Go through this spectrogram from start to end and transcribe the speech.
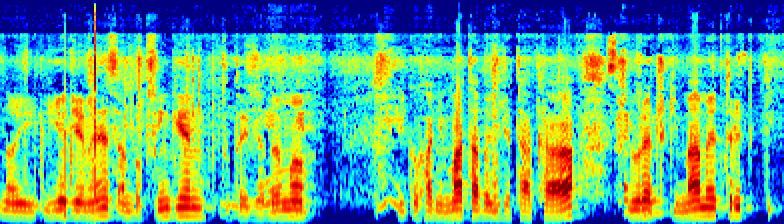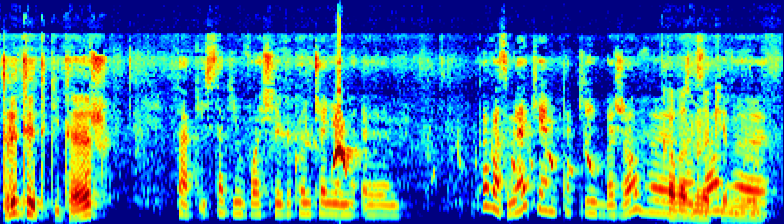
No i i jedziemy z unboxingiem. Tutaj Jedziemy. wiadomo. I kochani, mata będzie taka. Sznureczki mamy, trytki, trytytki też. Tak, i z takim właśnie wykończeniem ym, kawa z mlekiem, taki beżowy. Kawa z brązowy. mlekiem, no.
